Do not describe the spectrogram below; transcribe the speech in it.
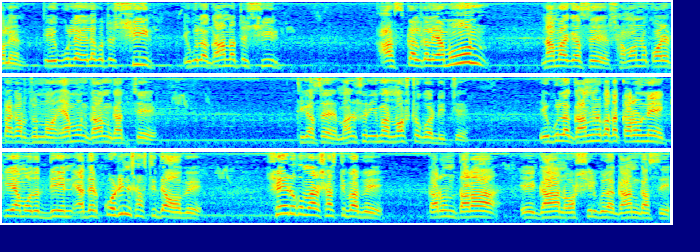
বলেন, তো এগুলো এলাকা হচ্ছে শির, এগুলো গান হচ্ছে শির। আজকালকাল এমন নামা গেছে সামান্য করে টাকার জন্য এমন গান গাচ্ছে, ঠিক আছে, মানুষের ইমান নষ্ট করে দিচ্ছে। এগুলা গানের কথা কারণে কি আমাদের দিন এদের কঠিন শাস্তি দেওয়া হবে। সেই রকম আর শাস্তি পাবে, কারণ তারা এই গান, অশ্লীলগুলা গান গাছে।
